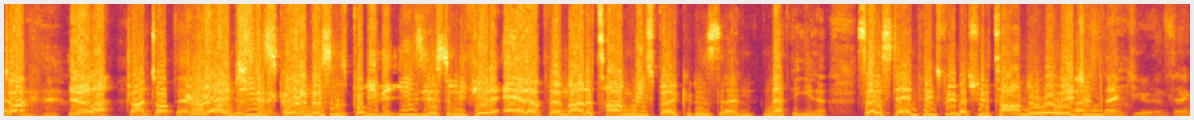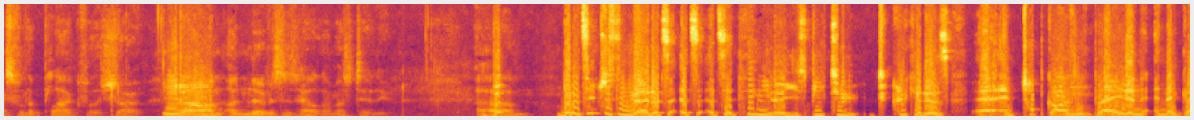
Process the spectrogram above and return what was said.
Doc, Yeah. try and top that. Great, just geez, gonna go- Gordon, this was probably the easiest. I mean, if you had to add up the amount of time we spoke, it was uh, nothing, you know. So, Stan, thanks very much for your time. You're a real Uh, legend. thank you, and thanks for the plug for the show. Yeah. I'm, I'm nervous as hell, I must tell you. Um, But it's interesting, man. it's it's it's a thing. You know, you speak to, to cricketers uh, and top guys who've played, and, and they go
